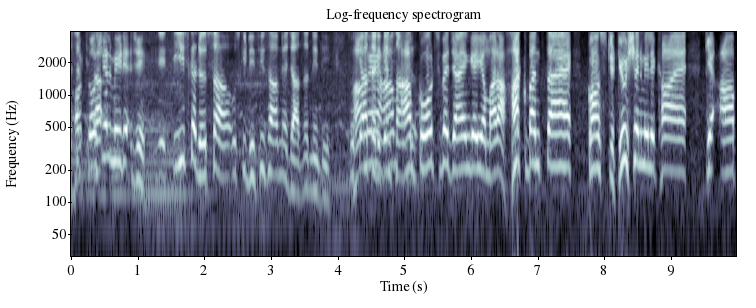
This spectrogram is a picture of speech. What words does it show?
और सोशल मीडिया जी। तीस का जलसा उसकी डीसी साहब ने इजाज़त नहीं दी। तो क्या तरीके हम, हम कोर्ट्स में जाएँगे ये हमारा हक बनता है। कॉन्स्टिट्यूशन में लिखा है कि आप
